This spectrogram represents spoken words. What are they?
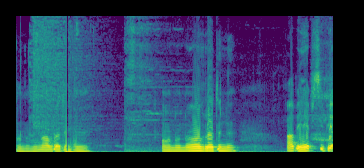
Ananın avradını. Ananı avradını. Abi hepsi bir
